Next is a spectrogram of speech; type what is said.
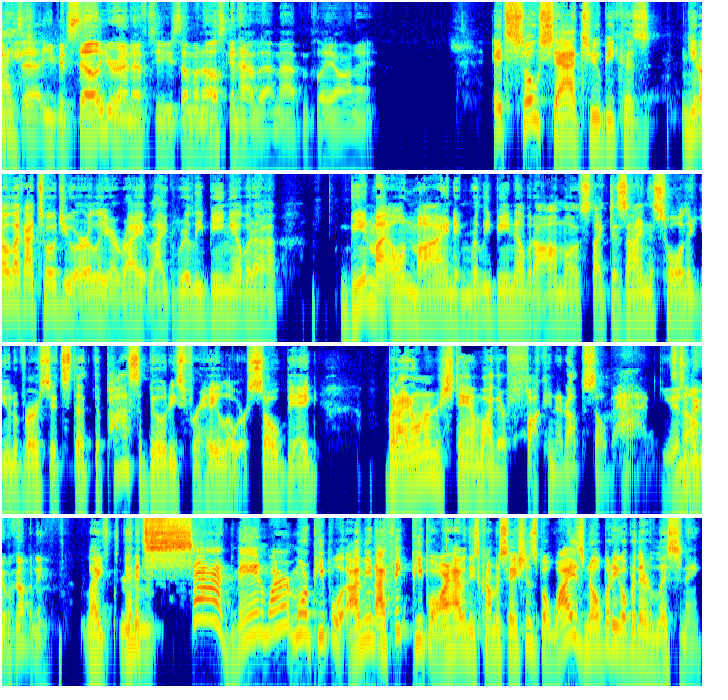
and could, I, uh, you could sell your NFT. Someone else can have that map and play on it. It's so sad too because you know, like I told you earlier, right? Like really being able to be in my own mind and really being able to almost like design this whole other universe. It's that the possibilities for Halo are so big, but I don't understand why they're fucking it up so bad. You it's know, too big of a company. Like, and it's sad, man. Why aren't more people? I mean, I think people are having these conversations, but why is nobody over there listening?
